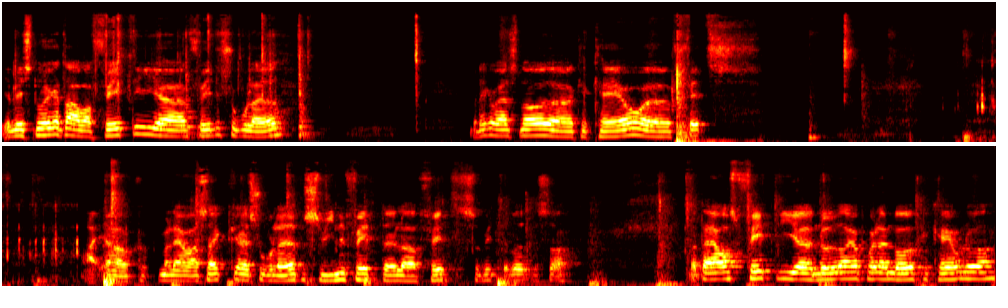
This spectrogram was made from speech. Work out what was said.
Jeg vidste nu ikke, at der var fedt i, uh, fedt i chokolade. Men det kan være sådan noget uh, kakao, uh, fedt. Nej, jeg, man laver altså ikke øh, chokolade på svinefedt eller fedt, så vidt jeg ved så. Og der er også fedt i uh, nødder jo på en eller anden måde, kakaonødder.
